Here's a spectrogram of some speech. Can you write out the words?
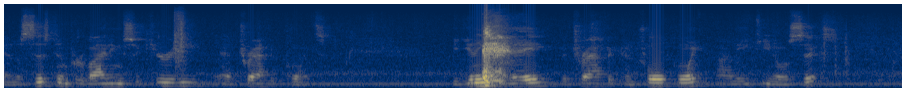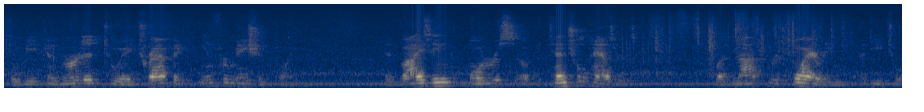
and assist in providing security at traffic points. Beginning today, the traffic control point on eighteen oh six will be converted to a traffic information point, advising motorists of potential hazards, not requiring a detour.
